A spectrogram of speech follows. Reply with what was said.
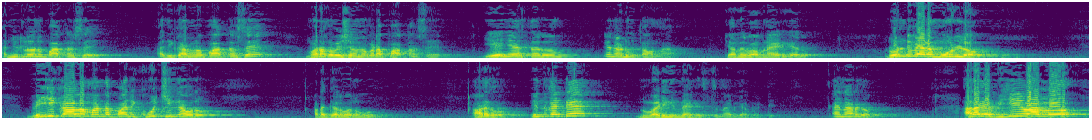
అన్నిట్లోనూ పార్ట్నర్సే అధికారంలో పార్ట్నర్సే మరొక విషయంలో కూడా పార్ట్నర్సే ఏం. చేస్తారు? నేను అడుగుతా ఉన్నా చంద్రబాబు నాయుడు గారు. రెండు వేల మూడులో వెయ్యి కాలం మండపాన్ని కూల్చింది ఎవరు? అడగలవా నువ్వు? అడగవు. ఎందుకంటే నువ్వు అడిగింది ఆయన ఇస్తున్నాడు కాబట్టి. ఆయన అడగవు అలాగే విజయవాడలో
